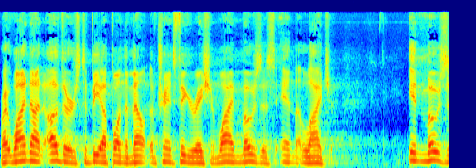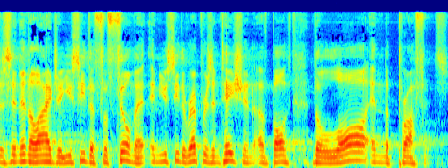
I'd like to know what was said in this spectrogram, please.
Right? Why not others to be up on the Mount of Transfiguration? Why Moses and Elijah? In Moses and in Elijah, you see the fulfillment and you see the representation of both the law and the prophets.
